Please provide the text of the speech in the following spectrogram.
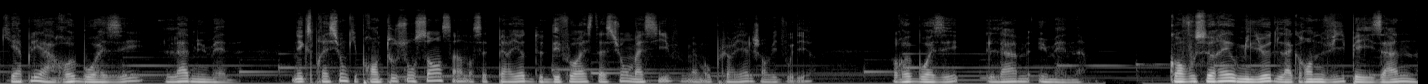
qui est appelé à reboiser l'âme humaine. Une expression qui prend tout son sens hein, dans cette période de déforestation massive, même au pluriel j'ai envie de vous dire. Reboiser l'âme humaine. Quand vous serez au milieu de la grande vie paysanne,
